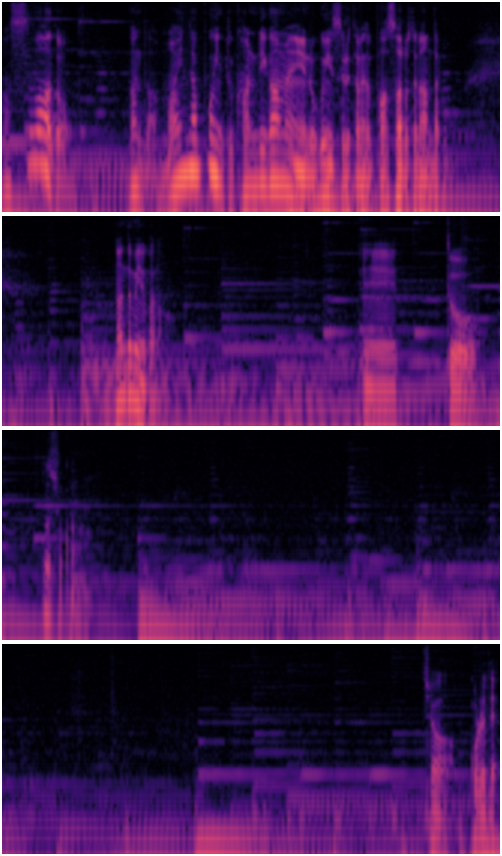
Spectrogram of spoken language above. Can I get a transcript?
パスワード？なんだ？マイナポイント管理画面へログインするためのパスワードってなんだろう？なんでもいいのかな？えー、っと、どうしようかな。じゃあ、これで。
